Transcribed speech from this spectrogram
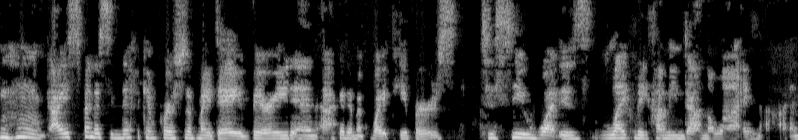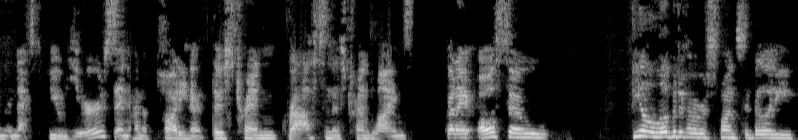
Mm-hmm. I spend a significant portion of my day buried in academic white papers to see what is likely coming down the line in the next few years and kind of plotting out those trend graphs and those trend lines. But I also feel a little bit of a responsibility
